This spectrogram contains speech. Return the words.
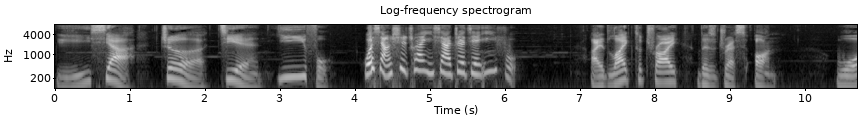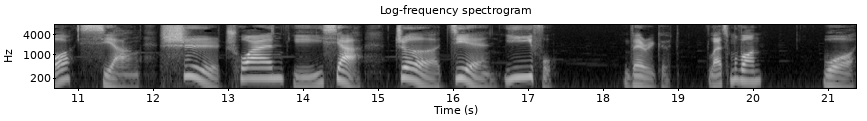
一下。 这件衣服。我想试穿一下这件衣服。I'd like to try this dress on. 我想试穿一下这件衣服。Very good. Let's move on. 我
